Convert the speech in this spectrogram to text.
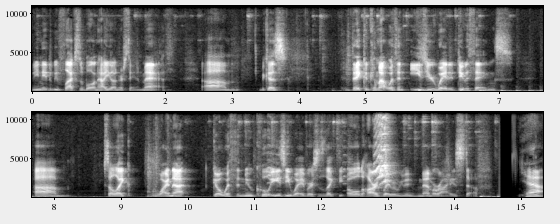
you need to be flexible in how you understand math, um, because they could come out with an easier way to do things. Um, so like, why not go with the new, cool, easy way versus like the old, hard way where we memorize stuff? Yeah.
